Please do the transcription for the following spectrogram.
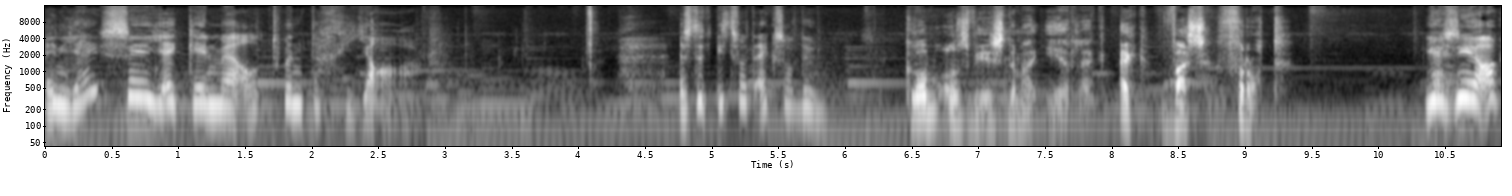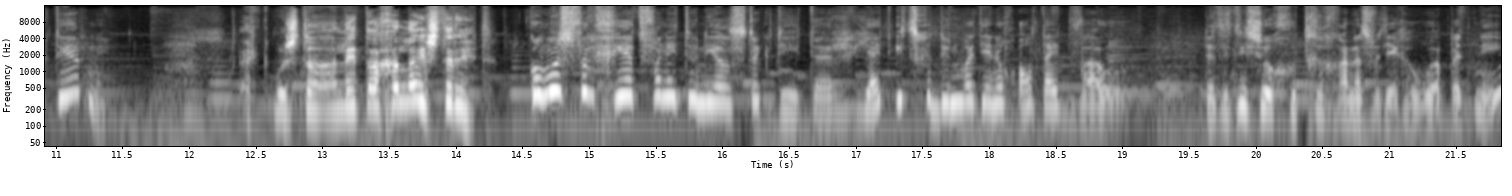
En jy sê jy ken my al 20 jaar. Is dit iets wat ek sal doen? Kom ons wees nou maar eerlik. Ek was vrot. Jy's nie 'n akteur nie. Ek moes na Aletta geluister het. Kom ons vergeet van die toneelstuk Dieter. Jy het iets gedoen wat jy nog altyd wou. Dit het nie so goed gegaan as wat jy gehoop het nie,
